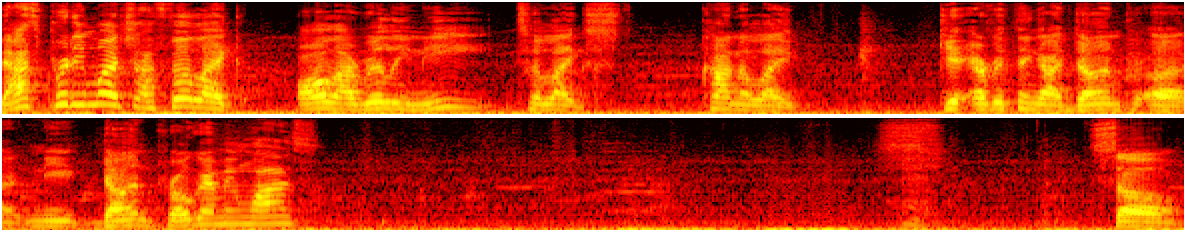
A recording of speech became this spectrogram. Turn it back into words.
that's pretty much I feel like all I really need to like kind of like get everything I done uh, need done programming wise. So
